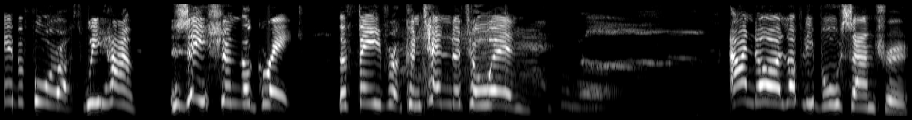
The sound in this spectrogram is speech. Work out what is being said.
here before us we have Zacian the Great, the favourite contender to win. And our lovely Bull Sandshrew.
